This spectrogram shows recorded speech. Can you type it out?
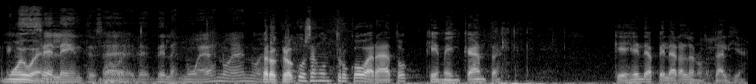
Muy buena. Excelente. O sea, de, de las nuevas, nuevas, nuevas. Pero creo que usan un truco barato que me encanta, que es el de apelar a la nostalgia.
